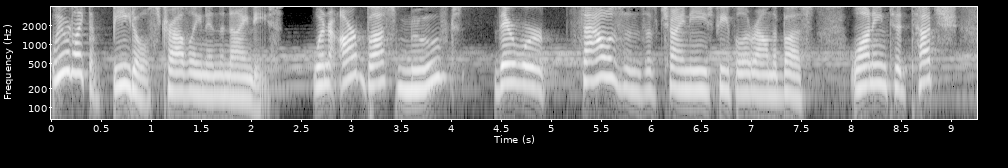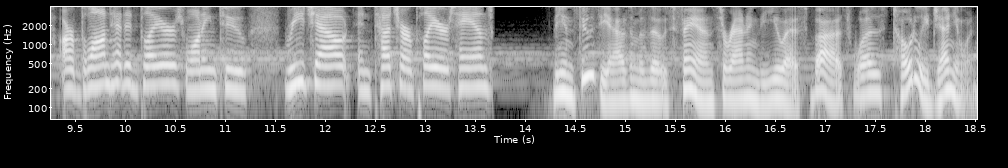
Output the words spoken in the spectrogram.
We were like the Beatles traveling in the 90s. When our bus moved, there were thousands of Chinese people around the bus wanting to touch our blonde headed players, wanting to reach out and touch our players' hands. The enthusiasm of those fans surrounding the U.S. bus was totally genuine.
